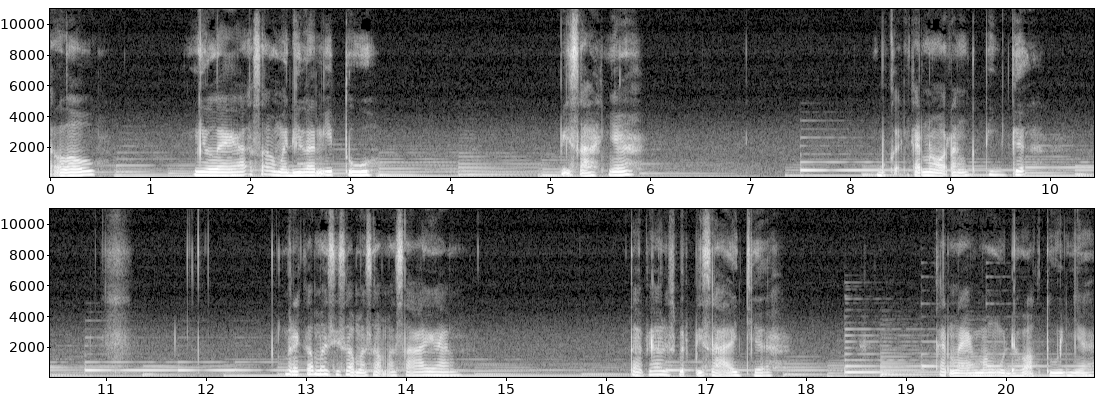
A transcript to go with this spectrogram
kalau Milea sama Dilan itu berpisahnya bukan karena orang ketiga. Mereka masih sama-sama sayang, tapi harus berpisah aja karena emang udah waktunya.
